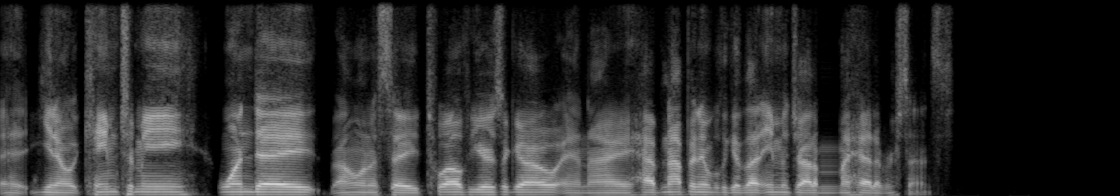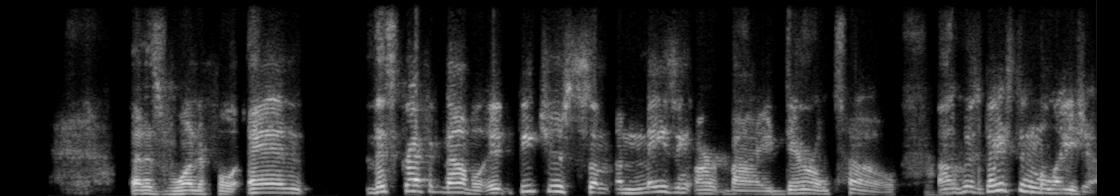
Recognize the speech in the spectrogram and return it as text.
uh, you know, it came to me one day. I want to say 12 years ago, and I have not been able to get that image out of my head ever since. That is wonderful. And this graphic novel it features some amazing art by Daryl Toh, uh, who's based in Malaysia.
